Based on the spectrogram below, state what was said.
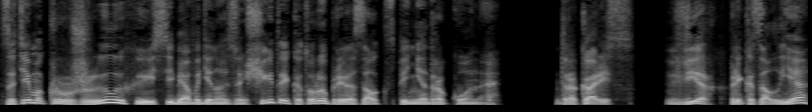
затем окружил их и себя водяной защитой, которую привязал к спине дракона. «Дракарис, «Вверх!» — приказал я,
